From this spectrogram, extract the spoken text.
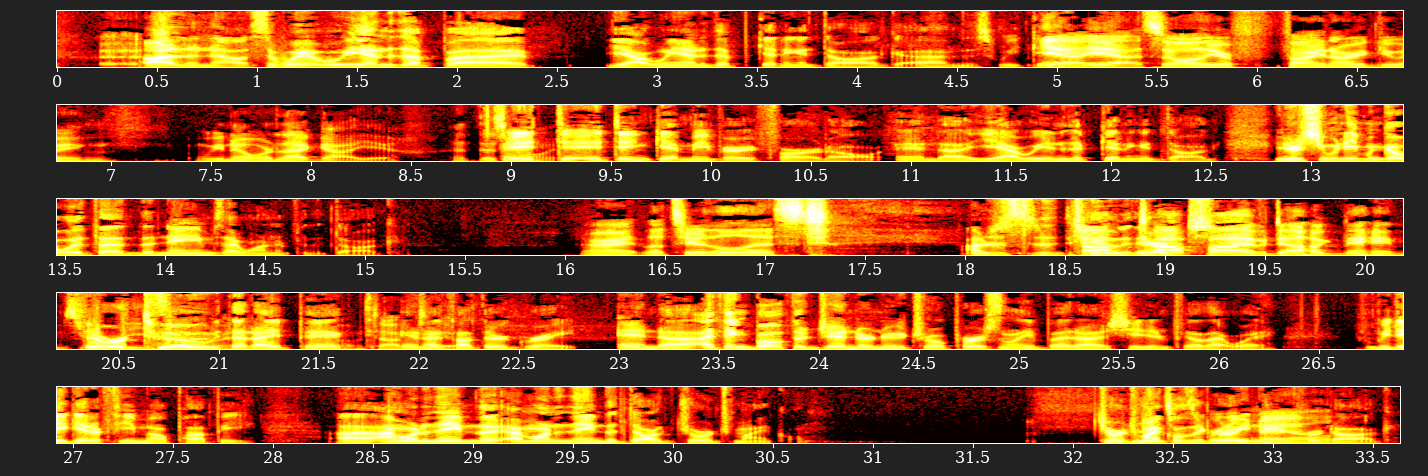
I don't know. So we we ended up, uh, yeah, we ended up getting a dog um, this weekend. Yeah, yeah. So all your fine arguing, we know where that got you at this It point. it didn't get me very far at all, and uh, yeah, we ended up getting a dog. You know, she wouldn't even go with uh, the names I wanted for the dog. all right, let's hear the list. I'm just uh, two. top There top t- five dog names. There were two that I Oh, picked, top and I thought they're great. And uh, I think both are gender neutral, personally, but uh, she didn't feel that way. We did get a female puppy. Uh, I want to name the I want to name the dog George Michael. George Michael's a great name for a dog.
